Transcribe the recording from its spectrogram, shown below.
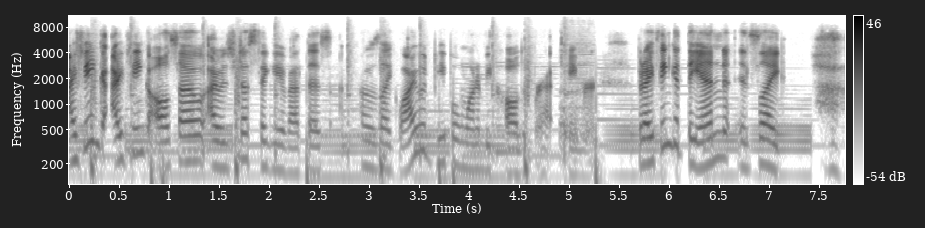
I think I think also I was just thinking about this. I was like, why would people want to be called a brat tamer? But I think at the end it's like, "Ah,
